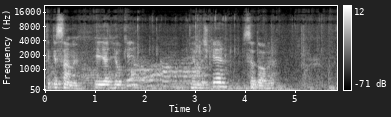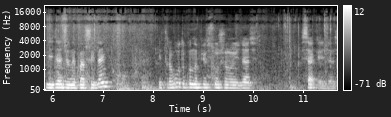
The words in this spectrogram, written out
Таке саме. Їдять гілки, гілочки, все добре. Їдять вже не перший день. І траву таку напівсушену їдять. Всяке їдять.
